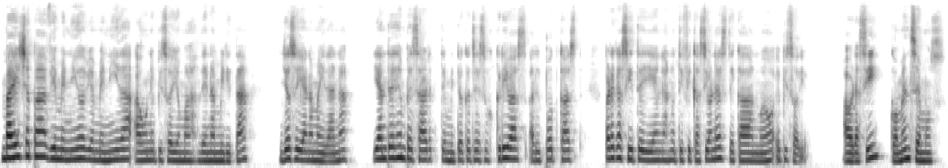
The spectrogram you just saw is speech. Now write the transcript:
Bye chapa, bienvenido, bienvenida a un episodio más de Namirita. Yo soy Ana Maidana y antes de empezar te invito a que te suscribas al podcast para que así te lleguen las notificaciones de cada nuevo episodio. Ahora sí, comencemos.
